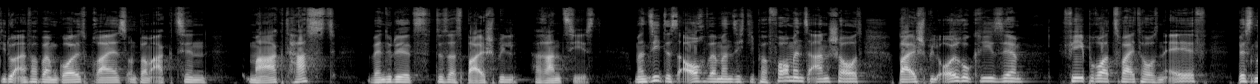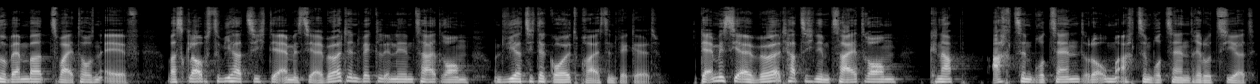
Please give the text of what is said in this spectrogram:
die du einfach beim Goldpreis und beim Aktienmarkt hast wenn du dir jetzt das als Beispiel heranziehst. Man sieht es auch, wenn man sich die Performance anschaut, Beispiel Eurokrise, Februar 2011 bis November 2011. Was glaubst du, wie hat sich der MSCI World entwickelt in dem Zeitraum und wie hat sich der Goldpreis entwickelt? Der MSCI World hat sich in dem Zeitraum knapp 18% oder um 18% reduziert.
